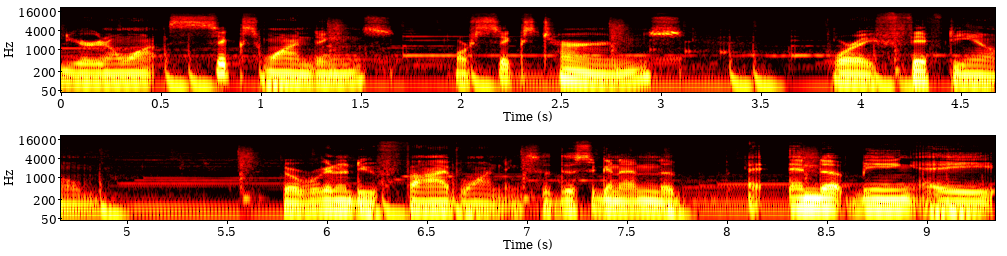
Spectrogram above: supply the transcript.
you're going to want six windings or six turns for a 50 ohm. So we're going to do five windings. So this is going to end up end up being a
